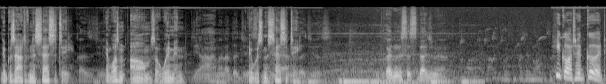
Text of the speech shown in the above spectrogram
It was out of necessity. It wasn't arms or women. It was necessity. He got a good,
